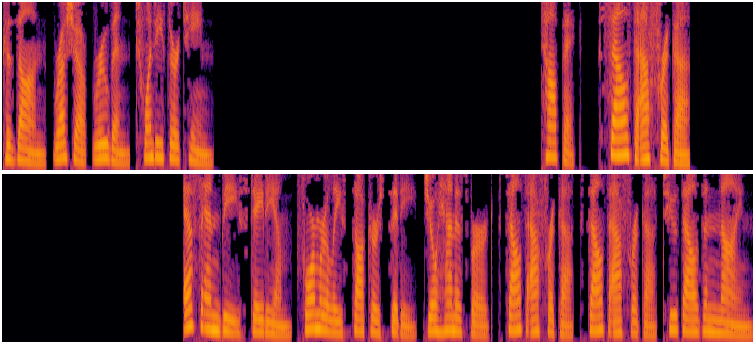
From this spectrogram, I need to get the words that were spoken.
Kazan, Russia, Rubin 2013. South Africa FNB Stadium, formerly Soccer City, Johannesburg, South Africa, South Africa 2009.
